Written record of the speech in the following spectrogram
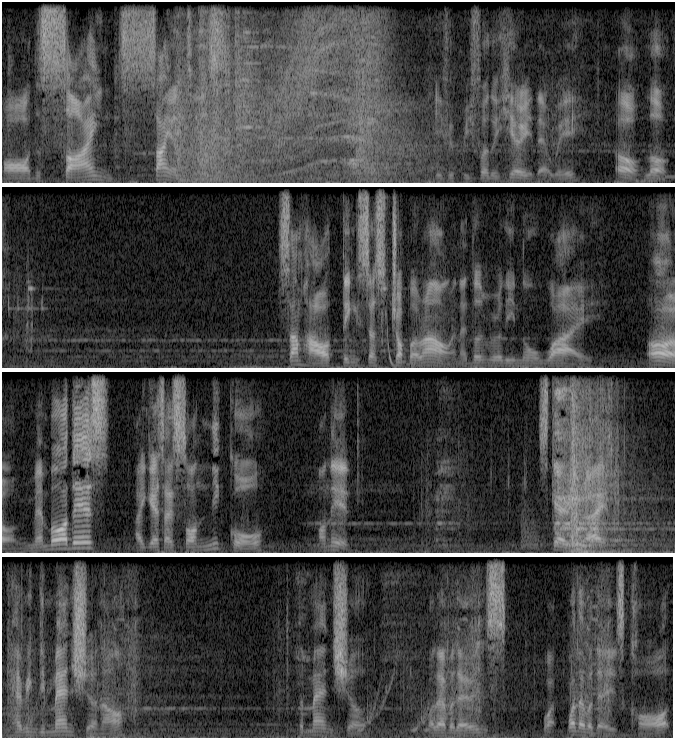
or the science scientist. If you prefer to hear it that way. Oh, look. Somehow things just drop around, and I don't really know why. Oh, remember all this? I guess I saw Nico on it. Scary, right? Having dementia now dementia, whatever that is, what whatever that is called.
